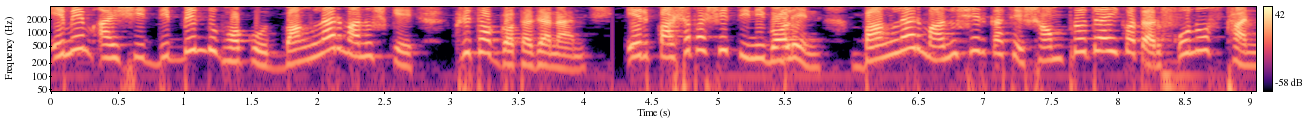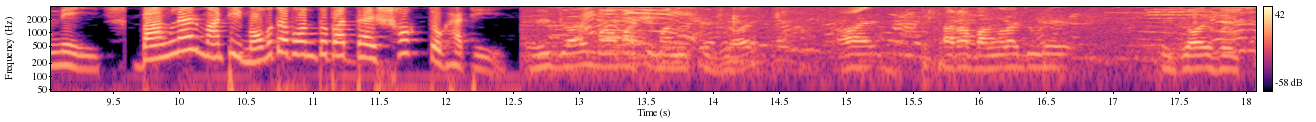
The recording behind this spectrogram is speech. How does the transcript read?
M M IC Dibyendu Bhakat বাংলার মানুষকে কৃতজ্ঞতা জানান। এর পাশাপাশি তিনি বলেন, বাংলার মানুষের কাছে সাম্প্রদায়িকতার কোনো স্থান নেই। বাংলার মাটি মমতা বন্দ্যোপাধ্যায়ের শক্ত ঘাঁটি। এই জয় মা মাটি মানুষের জয়। আর সারা বাংলা জুড়ে জয় হয়েছে।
